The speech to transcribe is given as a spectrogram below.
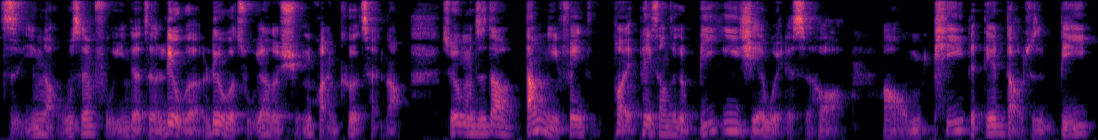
子音啊，无声辅音的这六个六个主要的循环课程啊。所以我们知道，当你配配配上这个 B E 结尾的时候啊，我们 P 的颠倒就是 B。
